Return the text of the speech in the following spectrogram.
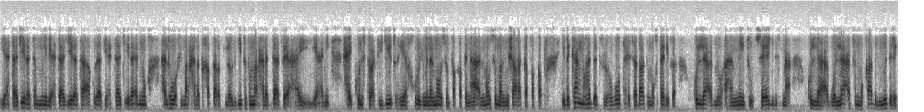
يحتاج إلى تمويل يحتاج إلى تعاقدات يحتاج إلى أنه هل هو في مرحلة خطر لو لقيته في مرحلة دافئة حي يعني حيكون استراتيجيته هي الخروج من الموسم فقط انهاء الموسم والمشاركة فقط إذا كان مهدد في الهبوط حساباته مختلفة كل لاعب له أهميته سيجلس مع كل لاعب واللاعب في المقابل يدرك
